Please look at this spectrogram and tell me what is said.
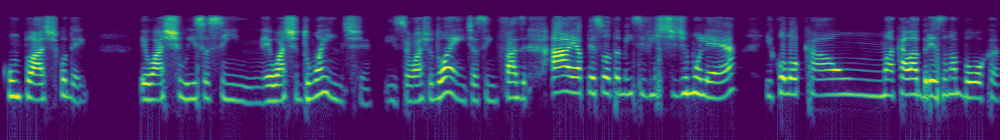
com o plástico dele. Eu acho isso assim, eu acho doente. Isso eu acho doente, assim, fazer. Ah, e a pessoa também se vestir de mulher e colocar um, uma calabresa na boca.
